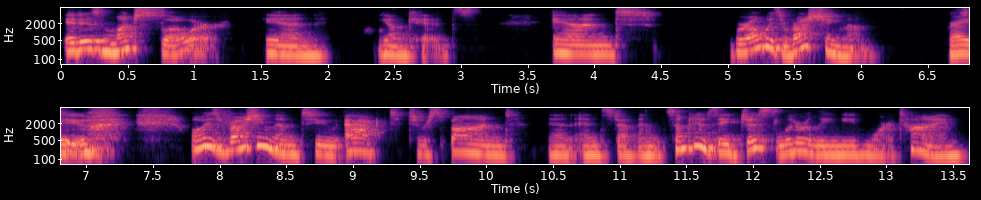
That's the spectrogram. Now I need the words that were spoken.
it is much slower in young kids. And we're always rushing them right. to always rushing them to act to respond and, and stuff. And sometimes they just literally need more time.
